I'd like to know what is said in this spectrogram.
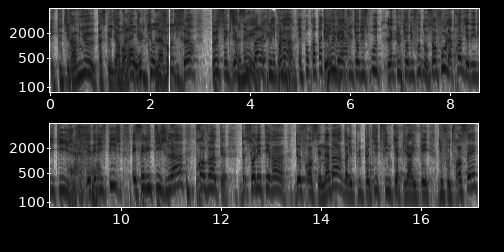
et tout ira mieux parce qu'il y a un moment où l'amortisseur peut Ce s'exercer. n'est pas la culture Et, Voilà. pourquoi- et pourquoi pas Et oui, mais la culture du foot, la culture du foot, on s'en fout. La preuve, il y a des litiges. Il y a des litiges, et ces litiges-là provoquent de- sur les terrains de France et de Navarre, dans les plus petites fines capillarités du foot français,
